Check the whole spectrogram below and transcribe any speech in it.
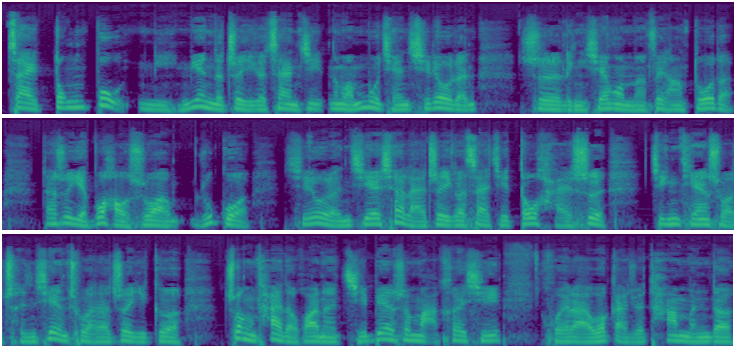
在东部里面的这一个战绩，那么目前七六人是领先我们非常多的，但是也不好说啊。如果七六人接下来这一个赛季都还是今天所呈现出来的这一个状态的话呢，即便是马克西回来，我感觉他们的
